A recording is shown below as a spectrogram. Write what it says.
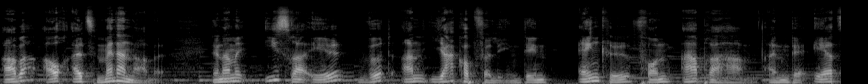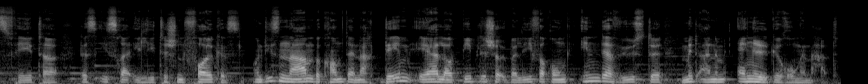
aber auch als Männername. Der Name Israel wird an Jakob verliehen, den Enkel von Abraham, einem der Erzväter des israelitischen Volkes. Und diesen Namen bekommt er, nachdem er laut biblischer Überlieferung in der Wüste mit einem Engel gerungen hat.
